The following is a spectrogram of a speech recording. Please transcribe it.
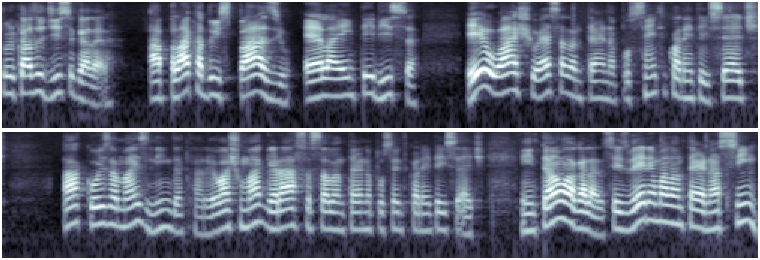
Por causa disso, galera. A placa do Spazio, ela é inteiriça. Eu acho essa lanterna por 147 a coisa mais linda, cara. Eu acho uma graça essa lanterna por 147. Então, ó, galera, vocês verem uma lanterna assim,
